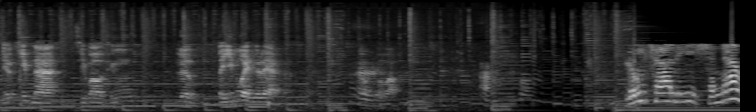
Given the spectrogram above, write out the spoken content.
เดี๋ยวคลิปหน้าสิเว้าถึงเรื่องตีมวยเทื่อแรกนะเออเพราะว่า อะลุงชาลีชาแนล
